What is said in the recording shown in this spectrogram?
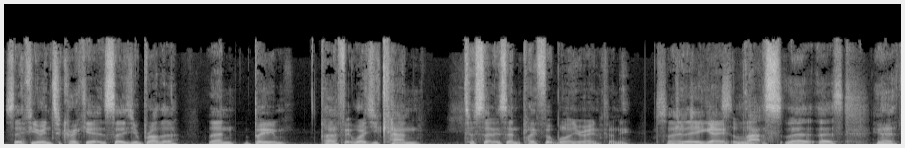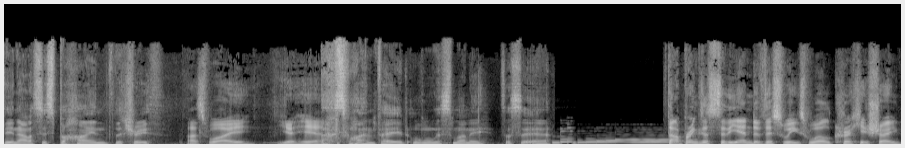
So if you're into cricket and so is your brother, then boom, perfect. Whereas you can, to a certain extent, play football on your own, can't you? So Kick there you go. That's there, there's you know the analysis behind the truth. That's why you're here. That's why I'm paid all this money to sit here. That brings us to the end of this week's World Cricket Show.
